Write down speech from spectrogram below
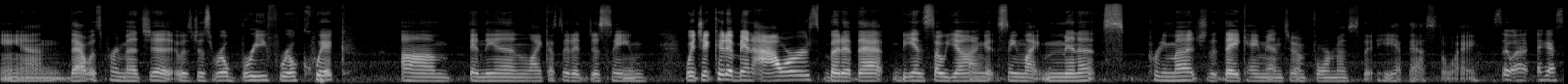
And that was pretty much it. It was just real brief, real quick. Um, and then, like I said, it just seemed, which it could have been hours, but at that being so young, it seemed like minutes pretty much that they came in to inform us that he had passed away. So I, I guess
